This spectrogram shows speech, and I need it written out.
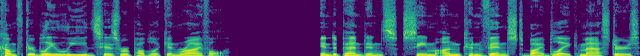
comfortably leads his Republican rival. Independents seem unconvinced by Blake Masters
